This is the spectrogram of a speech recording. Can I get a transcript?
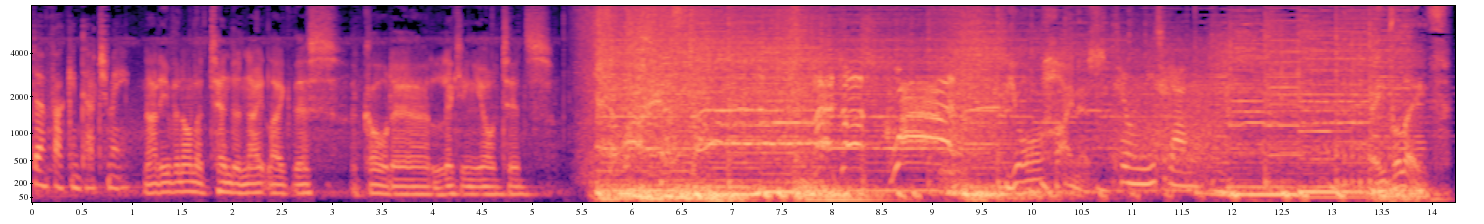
Don't fucking touch me. Not even on a tender night like this, the cold air licking your tits. Let us quit! Your Highness. Till we meet again. April 8th.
